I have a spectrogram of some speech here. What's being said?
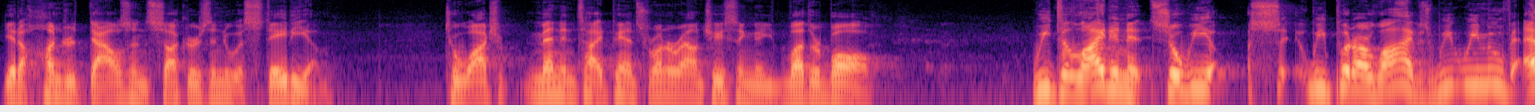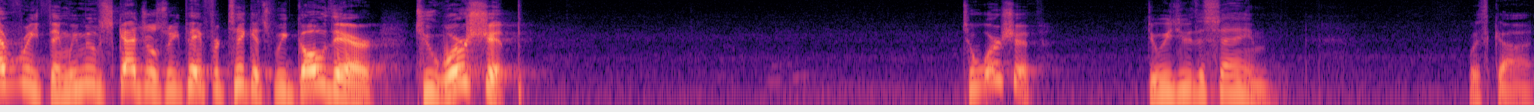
you had 100,000 suckers into a stadium to watch men in tight pants run around chasing a leather ball. We delight in it, so we, we put our lives, we, we move everything, we move schedules, we pay for tickets, we go there to worship. To worship. Do we do the same with God?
